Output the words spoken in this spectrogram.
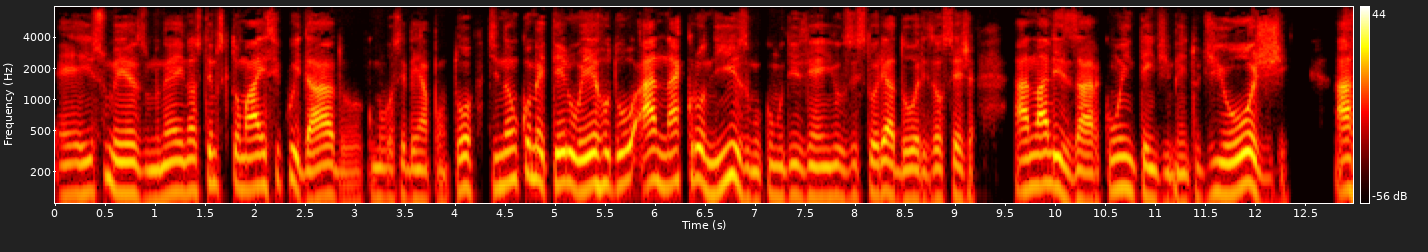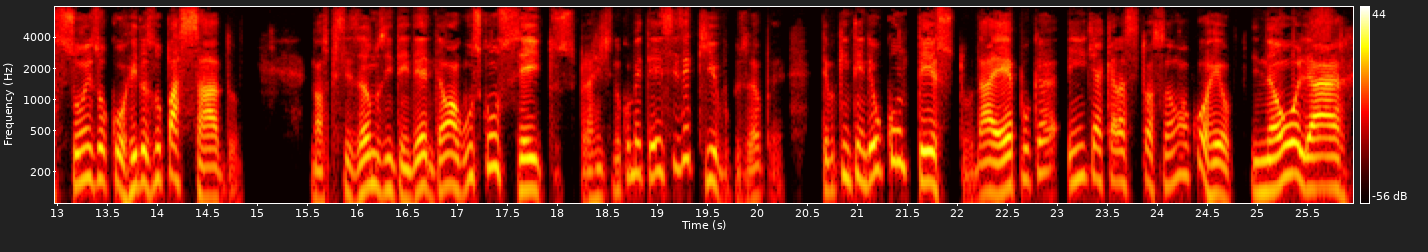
É isso mesmo, né? E nós temos que tomar esse cuidado, como você bem apontou, de não cometer o erro do anacronismo, como dizem os historiadores, ou seja, analisar com o entendimento de hoje ações ocorridas no passado. Nós precisamos entender, então, alguns conceitos para a gente não cometer esses equívocos. Temos que entender o contexto da época em que aquela situação ocorreu e não olhar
